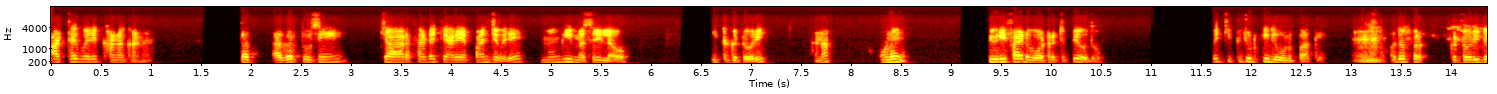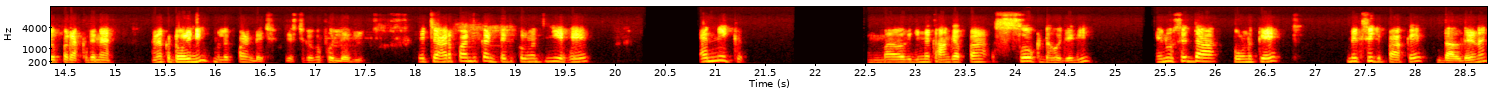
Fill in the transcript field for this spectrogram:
8 ਵਜੇ ਖਾਣਾ ਖਾਣਾ ਤਾਂ ਅਗਰ ਤੁਸੀਂ 4 4:30 ਜਾਂ 5 ਵਜੇ ਮੂੰਗੀ ਮਸਰੀ ਲਓ, ਇੱਕ ਕਟੋਰੀ ਹਨਾ ਉਹਨੂੰ ਪਿਊਰੀਫਾਈਡ ਵਾਟਰ ਚ ਭਿਓ ਦਿਓ। ਵਿੱਚ ਇੱਕ ਚੁਟਕੀ ਲੂਣ ਪਾ ਕੇ, ਉਹਦੇ ਉੱਪਰ ਕਟੋਰੀ ਦੇ ਉੱਪਰ ਰੱਖ ਦੇਣਾ ਹੈ ਹਨਾ ਕਟੋਰੀ ਨਹੀਂ, ਮਤਲਬ ਭਾਂਡੇ 'ਚ, ਜਿਸ 'ਚ ਕਿਉਂਕਿ ਫੁੱਲੇਗੀ ਇਹ 4-5 ਘੰਟੇ 'ਚ ਕੁਲਵੰਤ ਜੀ, ਇਹ ਇੰਨੀ ਜਿਵੇਂ ਕਹਾਂਗੇ ਆਪਾਂ ਸੋਕਡ ਹੋ ਜਾਏਗੀ ਇਹਨੂੰ ਸਿੱਧਾ ਪੁਣ ਕੇ, ਮਿਕਸੀ 'ਚ ਪਾ ਕੇ ਦਲ ਦੇਣਾ।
